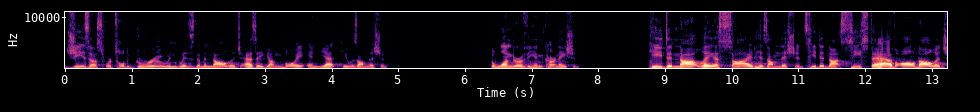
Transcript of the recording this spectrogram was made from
Jesus, we're told, grew in wisdom and knowledge as a young boy, and yet he was omniscient. The wonder of the incarnation. He did not lay aside his omniscience. He did not cease to have all knowledge.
